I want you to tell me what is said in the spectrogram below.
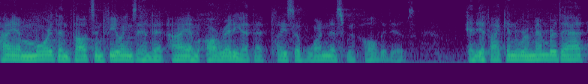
I am more than thoughts and feelings and that I am already at that place of oneness with all that is. And if I can remember that,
